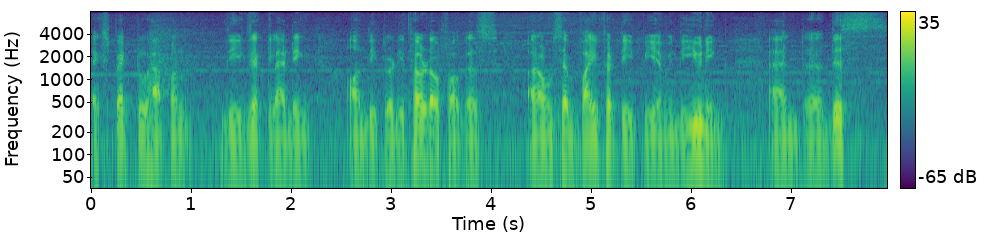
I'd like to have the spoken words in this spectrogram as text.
expect to happen, the exact landing on the 23rd of August around 5.30 pm in the evening. And uh, this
